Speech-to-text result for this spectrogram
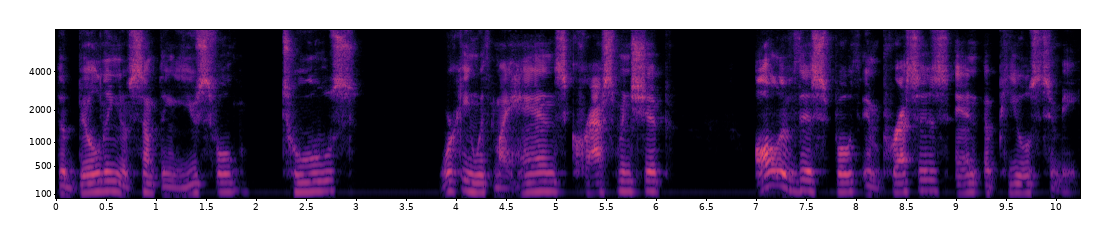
the building of something useful, tools, working with my hands, craftsmanship. All of this both impresses and appeals to me.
